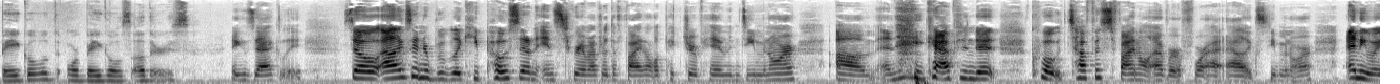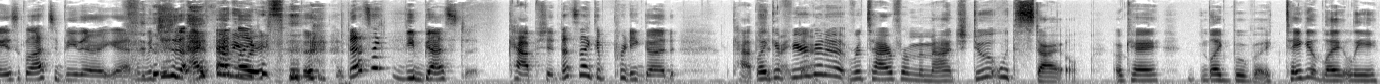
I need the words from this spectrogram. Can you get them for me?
bageled or bagels others. Exactly. So Alexander Bublik, he posted on Instagram after the final a picture of him and Demonor, um, and he captioned it, quote, toughest final ever for at Alex Demonor. Anyways, glad to be there again. Which is I felt like that's like the best caption. That's like a pretty good caption. Like if right you're there. gonna retire from a match, do it with style. okay? Like Bublik, take it lightly.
